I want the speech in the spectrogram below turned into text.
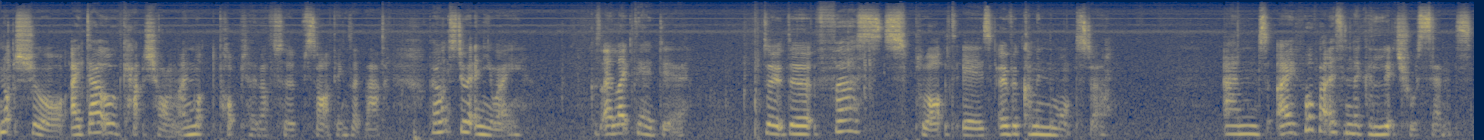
Not sure, I doubt it will catch on, I'm not popular enough to start things like that. But I want to do it anyway, because I like the idea. So the first plot is overcoming the monster. And I thought about this in like a literal sense.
